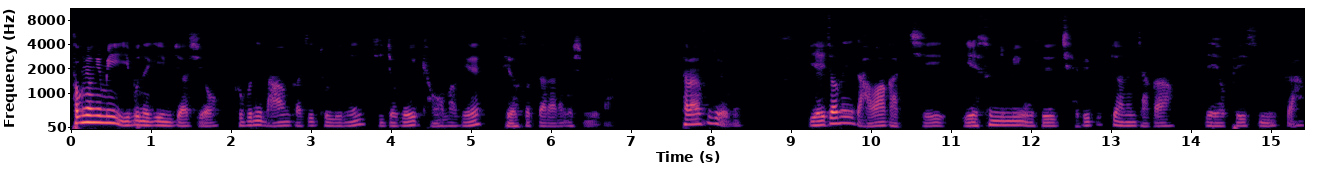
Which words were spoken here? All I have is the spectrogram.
성령님이 이분에게 임재하시어 그분의 마음까지 돌리는 기적을 경험하게 되었었다라는 것입니다. 사랑하는 성도 여러분, 예전의 나와 같이 예수님이 옷을 제비뽑게 하는 자가 내 옆에 있습니까?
